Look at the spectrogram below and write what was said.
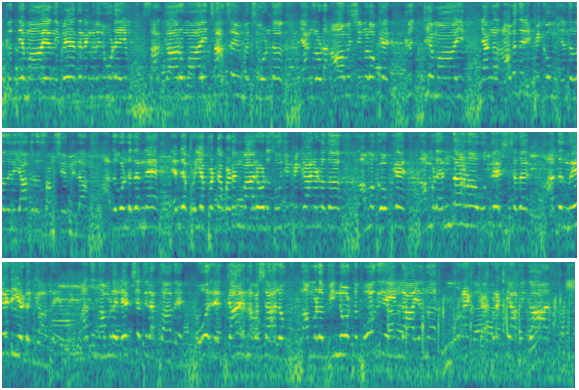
കൃത്യമായ നിവേദനങ്ങളിലൂടെയും സർക്കാരുമായി ചർച്ചയും വെച്ചുകൊണ്ട് ഞങ്ങളുടെ ആവശ്യങ്ങളൊക്കെ കൃത്യമായി ഞങ്ങൾ അവതരിപ്പിക്കും എന്നുള്ളതിൽ യാതൊരു സംശയമില്ല അതുകൊണ്ട് തന്നെ എന്റെ പ്രിയപ്പെട്ട ഭടന്മാരോട് സൂചിപ്പിക്കാനുള്ളത് നമുക്കൊക്കെ നമ്മൾ എന്താണോ ഉദ്ദേശിച്ചത് അത് നേടിയെടുക്കാതെ അത് നമ്മൾ ലക്ഷ്യത്തിലെത്താതെ ഒരു കാരണവശാലും നമ്മൾ പിന്നോട്ട് പോകുകയില്ല എന്ന് പ്രഖ്യാപിക്കാൻ ഈ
